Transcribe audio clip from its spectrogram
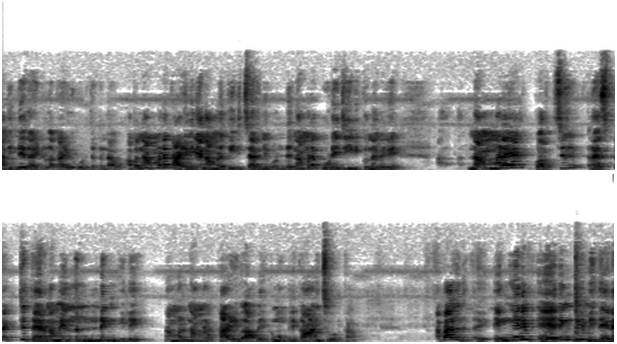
അതിന്റെതായിട്ടുള്ള കഴിവ് കൊടുത്തിട്ടുണ്ടാവും. അപ്പൊ നമ്മുടെ കഴിവിനെ നമ്മൾ തിരിച്ചറിഞ്ഞുകൊണ്ട് നമ്മുടെ കൂടെ ജീവിക്കുന്നവര് നമ്മളെ കുറച്ച് റെസ്പെക്റ്റ് തരണം എന്നുണ്ടെങ്കിൽ നമ്മൾ നമ്മളെ കഴിവ് അവർക്ക് മുമ്പിൽ കാണിച്ചു കൊടുക്കണം. അപ്പൊ അത് എങ്ങനെ ഏതെങ്കിലും വിധേന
